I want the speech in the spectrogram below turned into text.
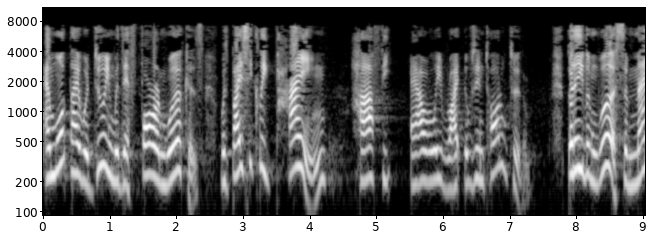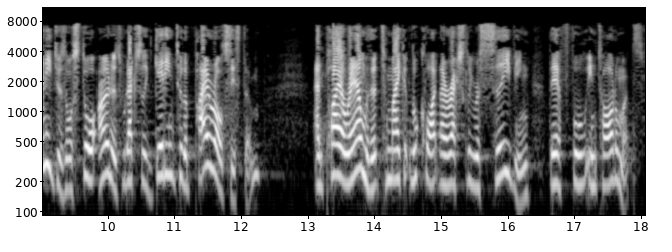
And what they were doing with their foreign workers was basically paying half the hourly rate that was entitled to them. But even worse, the managers or store owners would actually get into the payroll system and play around with it to make it look like they were actually receiving their full entitlements.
